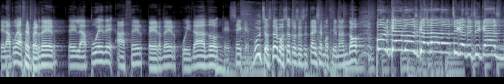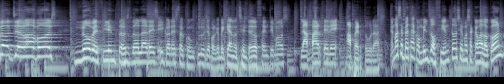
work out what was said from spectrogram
Te la puede hacer perder. Te la puede hacer perder. Cuidado, que sé que muchos de vosotros os estáis emocionando. Porque hemos ganado, chicos y chicas. Nos llevamos 900 dólares y con esto concluye, porque me quedan 82 céntimos, la parte de aperturas. Hemos empezado con 1200 y hemos acabado con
